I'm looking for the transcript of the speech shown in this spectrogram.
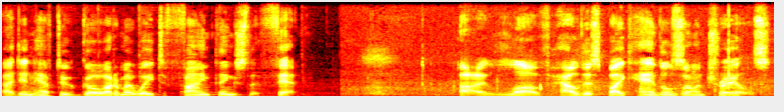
I didn't have to go out of my way to find things that fit. I love how this bike handles on trails.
